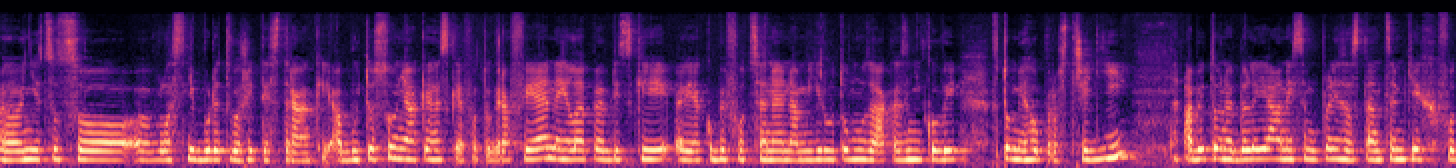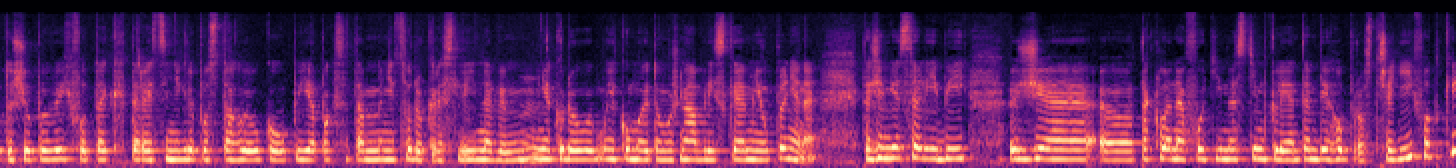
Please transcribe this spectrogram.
uh, něco, co uh, vlastně bude tvořit ty stránky. A buď to jsou nějaké hezké fotografie, nejlépe vždycky uh, jakoby focené na míru tomu zákazníkovi v tom jeho prostředí, aby to nebyly, já nejsem úplně zastáncem těch photoshopových fotek, které si někde postahují, koupí a pak se tam něco dokreslí, nevím, hmm. někomu, někomu je to možná blízké, mně úplně ne. Takže mně se líbí, že eh, takhle nafotíme s tím klientem v jeho prostředí fotky,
